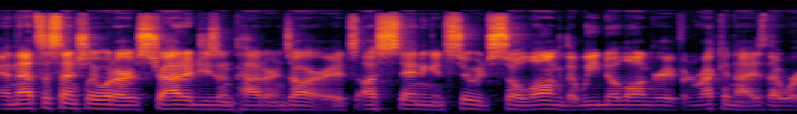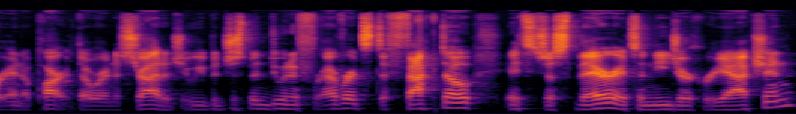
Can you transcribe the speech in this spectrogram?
And that's essentially what our strategies and patterns are. It's us standing in sewage so long that we no longer even recognize that we're in a part, that we're in a strategy. We've just been doing it forever. It's de facto. It's just there. It's a knee jerk reaction.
